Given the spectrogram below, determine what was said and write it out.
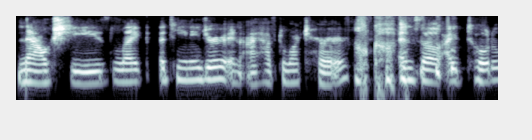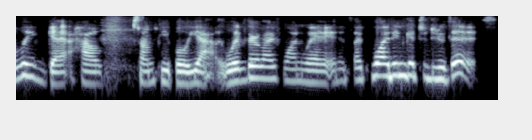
now she's like a teenager and I have to watch her. Oh God. And so I totally get how some people, yeah, live their life one way and it's like, well, I didn't get to do this.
